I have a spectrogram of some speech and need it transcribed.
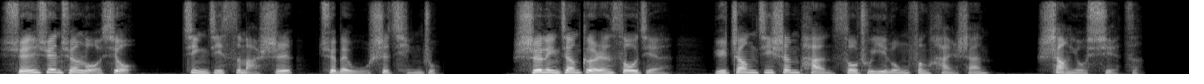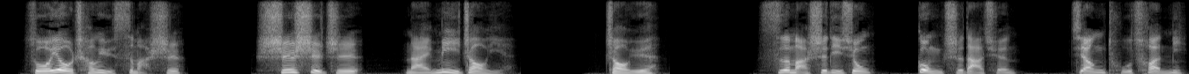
玄宣拳裸袖，进击司马师，却被武士擒住。师令将个人搜检，于张基身畔搜出一龙凤汗衫，上有血字，左右呈与司马师。师视之，乃密诏也。诏曰：司马师弟兄共持大权，将图篡逆，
